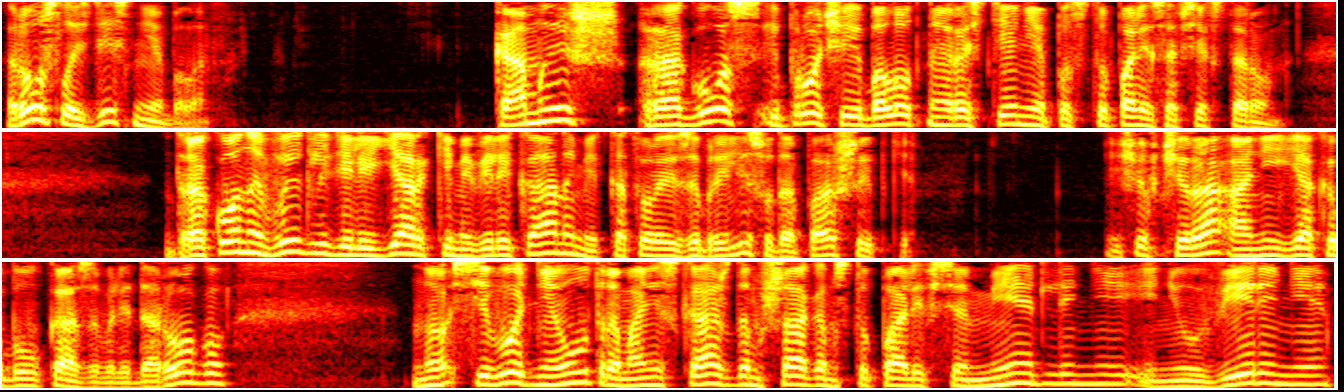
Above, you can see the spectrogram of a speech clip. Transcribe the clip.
Русла здесь не было. Камыш, рогоз и прочие болотные растения подступали со всех сторон. Драконы выглядели яркими великанами, которые изобрели сюда по ошибке. Еще вчера они якобы указывали дорогу, но сегодня утром они с каждым шагом ступали все медленнее и неувереннее.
